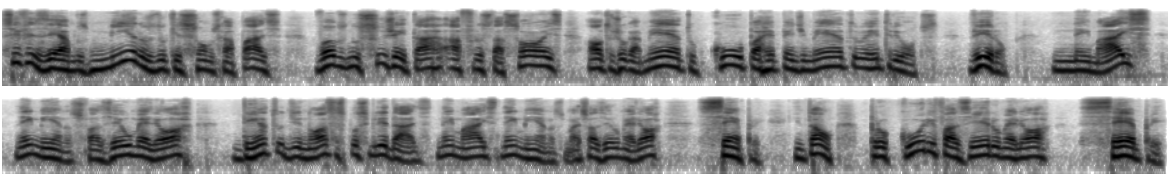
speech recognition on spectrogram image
Se fizermos menos do que somos capazes, vamos nos sujeitar a frustrações, auto-julgamento, culpa, arrependimento, entre outros. Viram? Nem mais, nem menos. Fazer o melhor dentro de nossas possibilidades, nem mais, nem menos, mas fazer o melhor sempre. Então, procure fazer o melhor sempre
